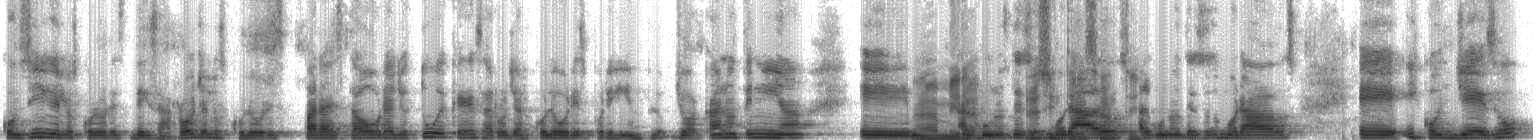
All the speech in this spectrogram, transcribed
consigue los colores, desarrolla los colores. Para esta obra yo tuve que desarrollar colores, por ejemplo. Yo acá no tenía eh, ah, algunos de esos morados, algunos de esos morados, eh, y con yeso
